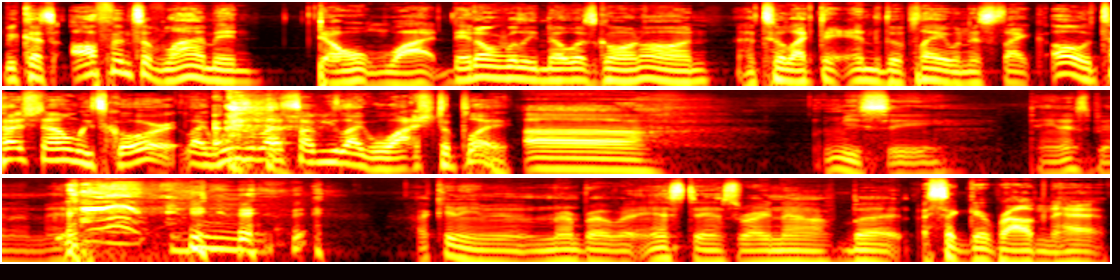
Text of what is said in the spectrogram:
Because offensive linemen don't watch; they don't really know what's going on until like the end of the play when it's like, "Oh, touchdown, we scored!" Like, when's the last time you like watched a play? Uh, let me see. Dang, that's been a minute. I can't even remember of an instance right now, but That's a good problem to have.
